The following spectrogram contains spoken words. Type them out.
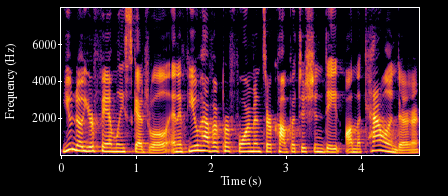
You know your family schedule, and if you have a performance or competition date on the calendar,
